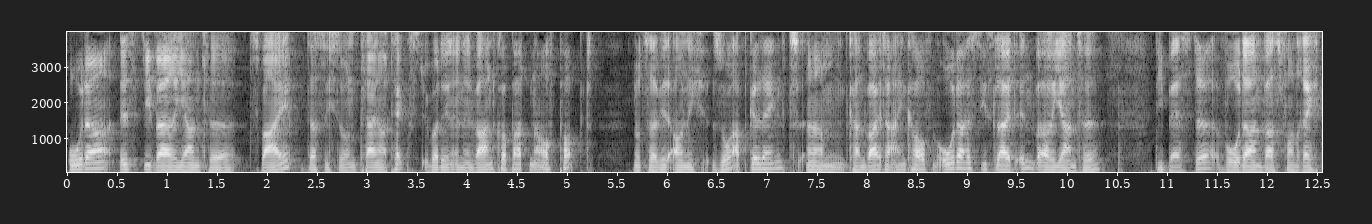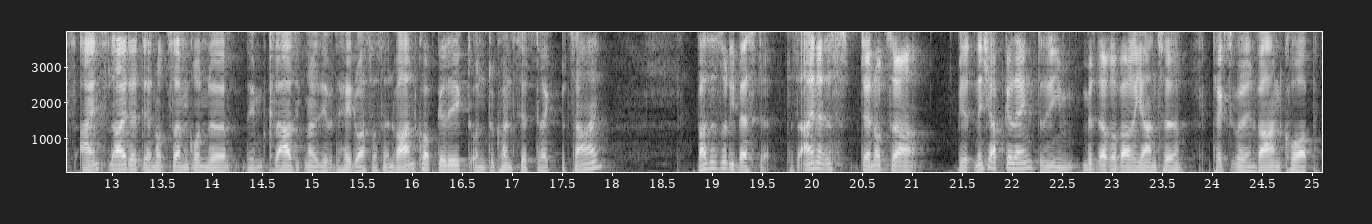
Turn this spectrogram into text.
Oder ist die Variante 2, dass sich so ein kleiner Text über den in den Warenkorb-Button aufpoppt, Nutzer wird auch nicht so abgelenkt, ähm, kann weiter einkaufen. Oder ist die Slide-In-Variante die beste, wo dann was von rechts einslidet, der Nutzer im Grunde dem klar signalisiert, hey, du hast was in den Warenkorb gelegt und du könntest jetzt direkt bezahlen. Was ist so die beste? Das eine ist, der Nutzer wird nicht abgelenkt. Die mittlere Variante, Text über den Warenkorb,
